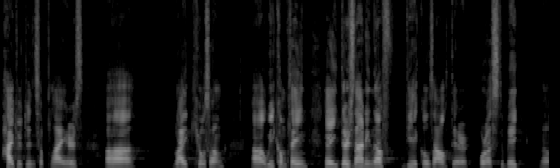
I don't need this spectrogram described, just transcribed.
hydrogen suppliers, uh, like Hyosung, uh, we complain, hey, there's not enough vehicles out there for us to make, uh,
